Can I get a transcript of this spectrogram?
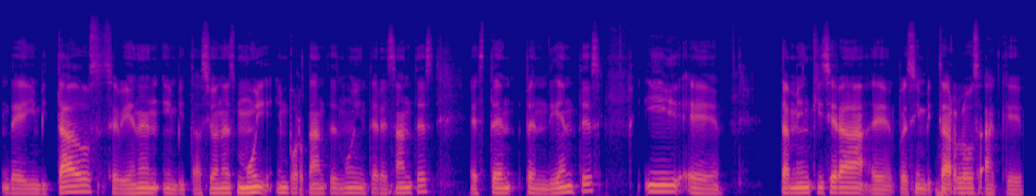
de invitados. Se vienen invitaciones muy importantes, muy interesantes. Estén pendientes y eh, también quisiera eh, pues invitarlos a que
